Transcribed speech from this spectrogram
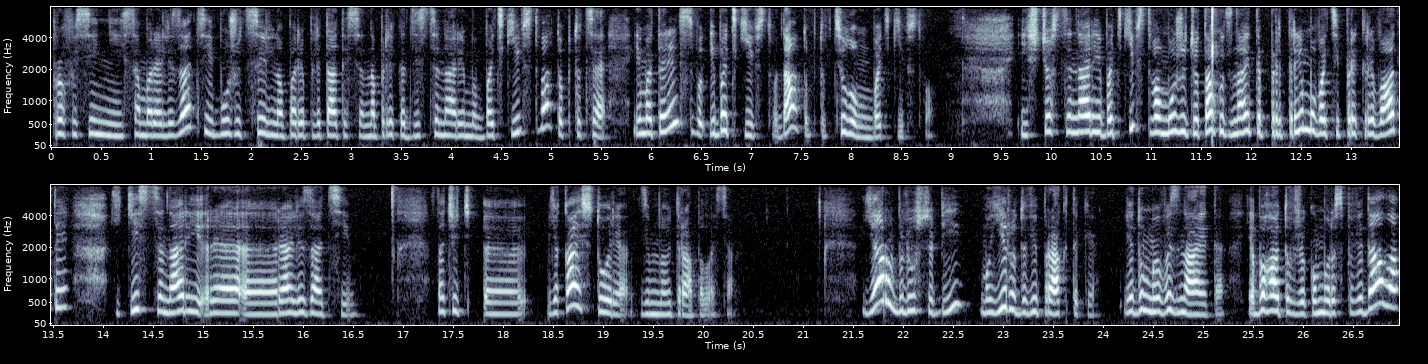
професійній самореалізації можуть сильно переплітатися, наприклад, зі сценаріями батьківства, тобто це і материнство, і батьківство, да? тобто в цілому батьківство. І що сценарії батьківства можуть отак, от, знаєте, притримувати і прикривати якісь сценарії ре, е, реалізації. Значить, е, яка історія зі мною трапилася? Я роблю собі мої родові практики. Я думаю, ви знаєте. Я багато вже кому розповідала.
